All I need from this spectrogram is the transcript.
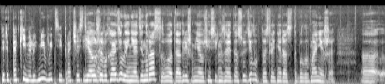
перед такими людьми выйти и прочесть. Я уже выходила и не один раз, вот, а Гриша меня очень сильно за это осудил. В последний раз это было в Манеже э,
